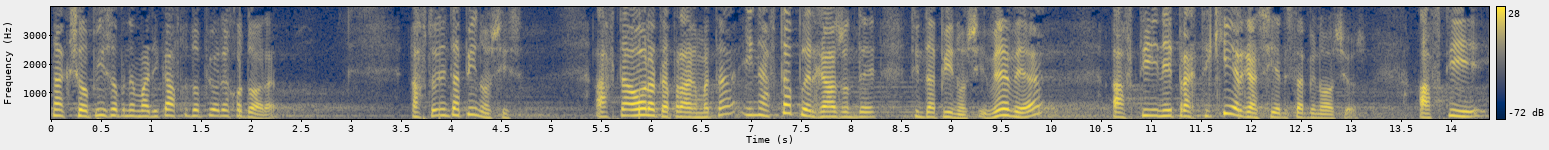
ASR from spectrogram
να αξιοποιήσω πνευματικά αυτό το οποίο έχω τώρα. Αυτό είναι ταπείνωση. Αυτά όλα τα πράγματα είναι αυτά που εργάζονται την ταπείνωση. Βέβαια αυτή είναι η πρακτική εργασία της ταπεινώσεως. Αυτή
